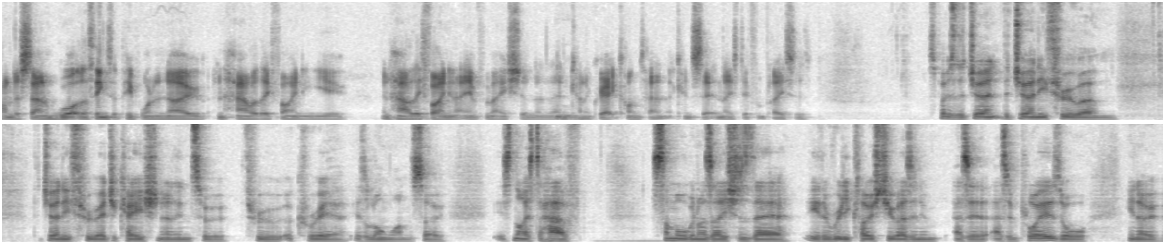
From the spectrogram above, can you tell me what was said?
understand what are the things that people want to know and how are they finding you and how are they finding that information, and then mm. kind of create content that can sit in those different places. I suppose the journey the journey through um, the journey through education and into through a career is a long one. So it's nice to have some organisations there, either really close to you as in as a, as employers, or you know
